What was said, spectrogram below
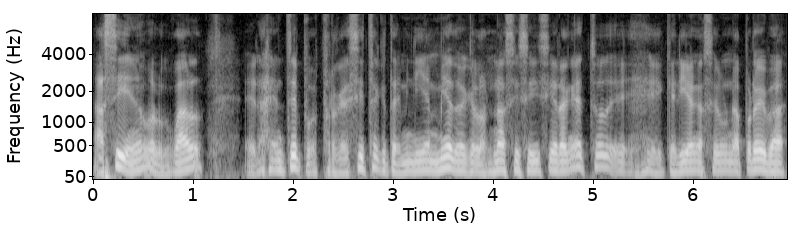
así, ¿no? Por lo cual era gente pues progresista que tenían miedo de que los nazis se hicieran esto, eh, querían hacer una prueba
